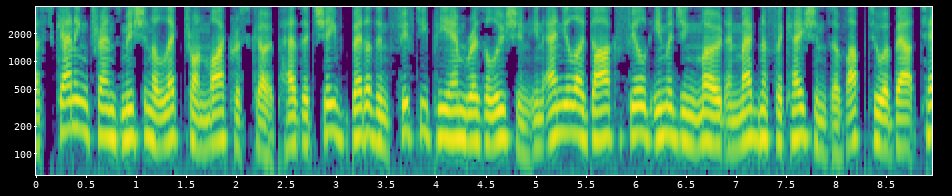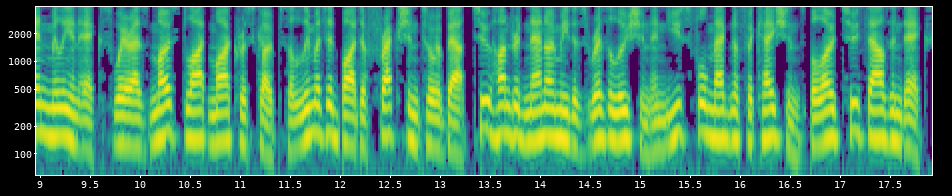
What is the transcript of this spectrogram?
A scanning transmission electron microscope has achieved better than 50 pm resolution in annular dark field imaging mode and magnifications of up to about 10 million x whereas most light microscopes are limited by diffraction to about 200 nanometers resolution and useful magnifications below 2000 x.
